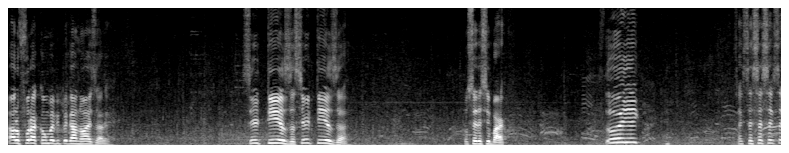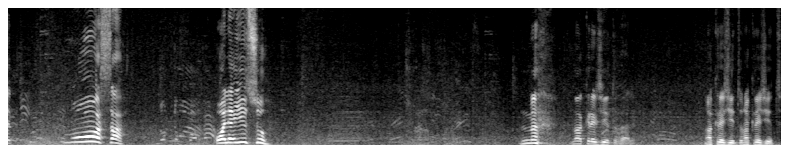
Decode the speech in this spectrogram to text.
Cara, o furacão vai vir pegar nós, velho. Certeza, certeza. Vou sair desse barco. Ai, ai. Sai, sai, sai, sai, sai. Nossa! Olha isso! Não, não acredito, velho. Não acredito, não acredito.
